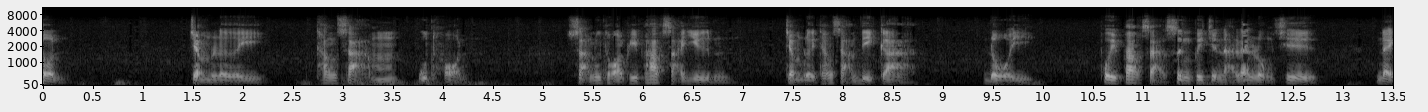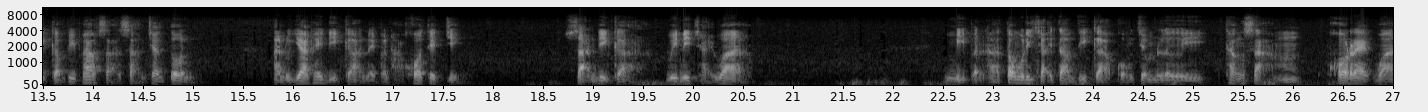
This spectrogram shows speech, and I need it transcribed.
ต้น จำเลยทั้ง3อุทธรณ์ศาลอุทธรณ์พิพากษายืน จำเลยทั้ง3ดีกา โดยผู้พิพากษาซึ่งพิจารณาและลงชื่อ ในคำพิพากษาศาลชั้นต้น อนุญาตให้ดีกาในปัญหาข้อเท็จจริงศาลฎีกาวินิจฉัยว่า มีปัญหาต้องวินิจฉัยตามฎีกาของจำเลยทั้ง3ข้อแรกว่า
